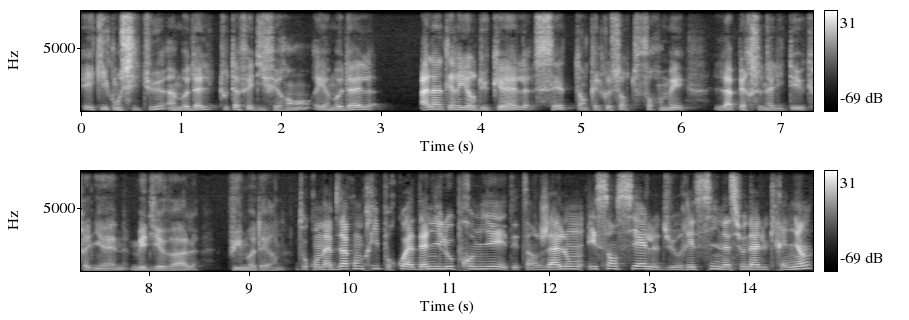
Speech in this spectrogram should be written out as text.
et qui constitue un modèle tout à fait différent et un modèle à l'intérieur duquel s'est en quelque sorte formée la personnalité ukrainienne médiévale puis moderne. Donc on a bien compris pourquoi Danilo Ier était un jalon essentiel du récit national ukrainien.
